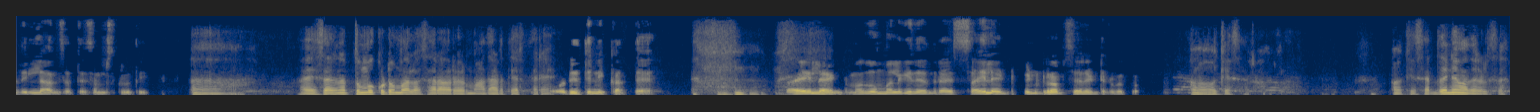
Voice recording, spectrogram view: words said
ಅದಿಲ್ಲ ಅನ್ಸುತ್ತೆ ಸಂಸ್ಕೃತಿ. ಅದೇ ಸರ್ ನಮ್ ತುಂಬಾ ಕುಟುಂಬ ಅಲ್ಲ ಸರ್ ಅವ್ರವ್ರು ಮಾತಾಡ್ತಾ ಇರ್ತಾರೆ. ಓದಿತೀನಿ ಕತ್ತೆ. ಸೈಲೆಂಟ್ ಮಗು ಮಲಗಿದೆ ಅಂದ್ರೆ ಸೈಲೆಂಟ್ ಪಿನ್ ಡ್ರಾಪ್ ಸೈಲೆಂಟ್ ಇರ್ಬೇಕು. ಓಕೆ ಸರ್ ಓಕೆ ಸರ್ ಧನ್ಯವಾದಗಳು ಸರ್.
